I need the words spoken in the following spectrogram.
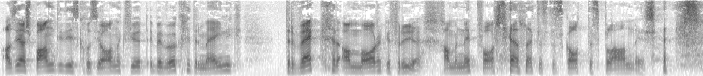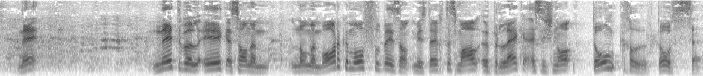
Also ich habe spannende Diskussionen geführt. Ich bin wirklich der Meinung, der Wecker am Morgen früh, kann man nicht vorstellen, dass das Gottes Plan ist. nicht, nicht, weil ich so einem, nur ein Morgenmuffel bin, sondern müsst euch das mal überlegen, es ist noch dunkel draussen.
